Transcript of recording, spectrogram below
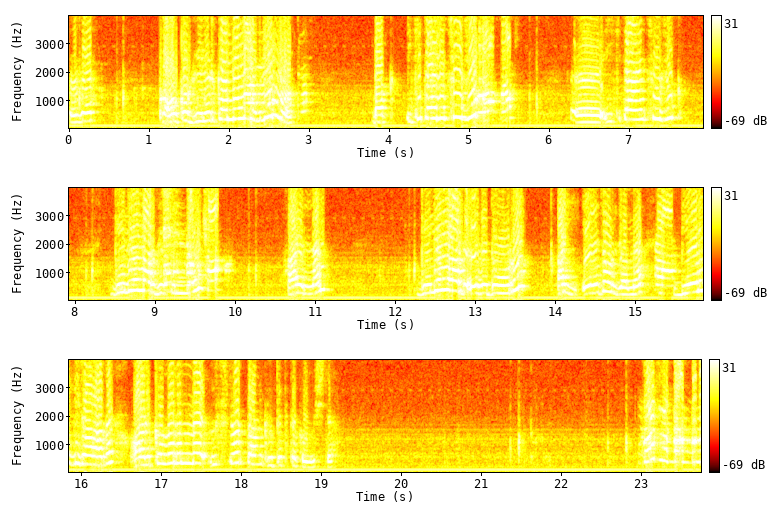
Hı hı. Kanka gelirken ne oldu biliyor musun? Bak iki tane çocuk, e, iki tane çocuk geliyorlardı şimdi. Hayır lan. Geliyorlardı eve doğru. Ay eve doğru diyorum ya. Bir yere gidiyorlardı. Arkalarında 3-4 tane köpek takılmıştı. Gerçekten bunu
